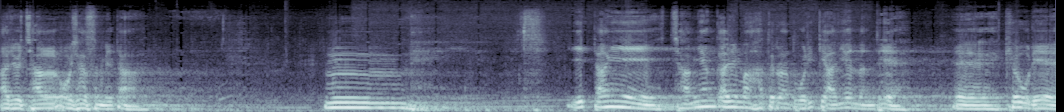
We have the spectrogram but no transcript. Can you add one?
음, 아주 잘 오셨습니다. 음, 이 땅이 작년까지만 하더라도 우리 게 아니었는데, 에, 겨울에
